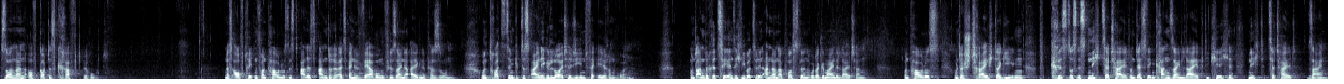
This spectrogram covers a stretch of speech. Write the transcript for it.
sondern auf Gottes Kraft beruht. Und das Auftreten von Paulus ist alles andere als eine Werbung für seine eigene Person. Und trotzdem gibt es einige Leute, die ihn verehren wollen. Und andere zählen sich lieber zu den anderen Aposteln oder Gemeindeleitern. Und Paulus unterstreicht dagegen, Christus ist nicht zerteilt und deswegen kann sein Leib, die Kirche, nicht zerteilt sein.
